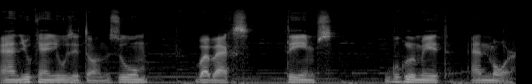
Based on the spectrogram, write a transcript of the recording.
and you can use it on Zoom, WebEx, Teams, Google Meet and more.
